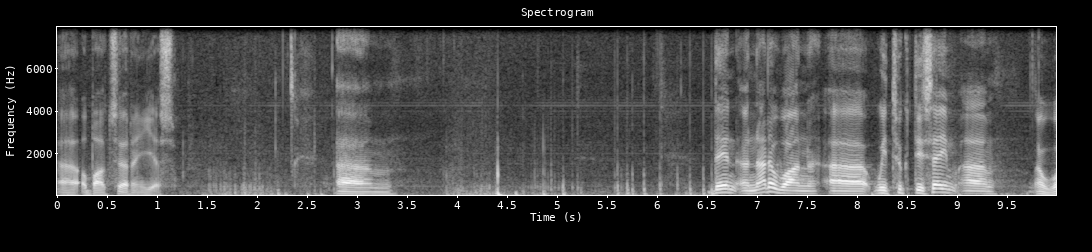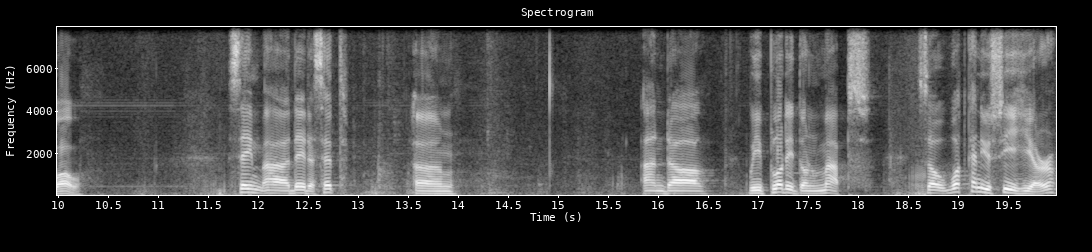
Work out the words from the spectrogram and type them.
uh, about certain years. Um, then another one, uh, we took the same. Um, oh wow! Same uh, data set, um, and uh, we plotted on maps. So what can you see here?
